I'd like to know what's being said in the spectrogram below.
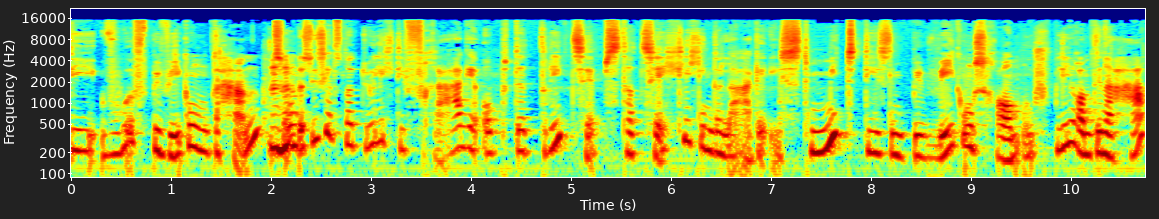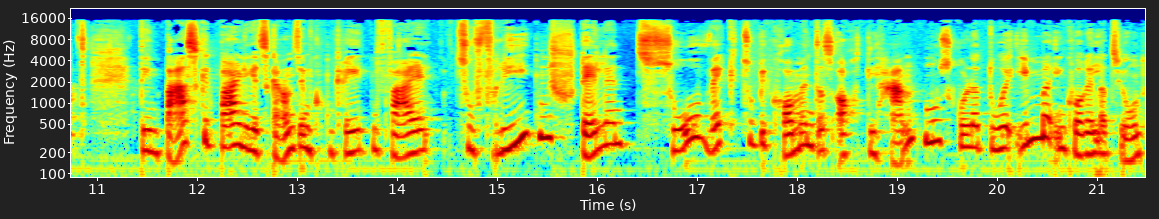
die Wurfbewegung der Hand. Und es ist jetzt natürlich die Frage, ob der Trizeps tatsächlich in der Lage ist, mit diesem Bewegungsraum und Spielraum, den er hat, den Basketball jetzt ganz im konkreten Fall zufriedenstellend so wegzubekommen, dass auch die Handmuskulatur immer in Korrelation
